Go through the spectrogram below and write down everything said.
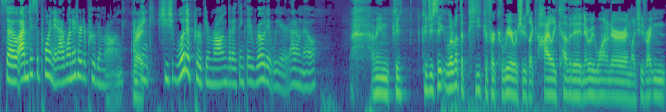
So I'm disappointed. I wanted her to prove him wrong. I Right. think she would have proved him wrong, but I think they wrote it weird. I don't know. I mean, could could you see what about the peak of her career where she was like highly coveted and everybody wanted her and like she was writing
